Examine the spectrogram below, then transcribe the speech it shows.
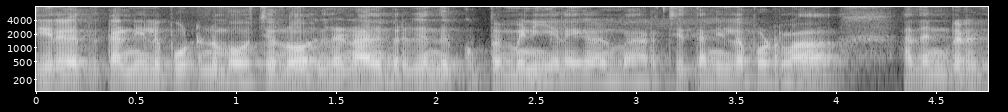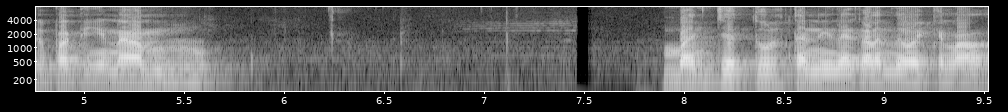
ஜீரகத்தை தண்ணியில் போட்டு நம்ம வச்சிடணும். இல்லைன்னா அது பிறகு இந்த குப்பைமேனி இலைகள் நம்ம அரைச்சி தண்ணியில் போடலாம். அதன் பிறகு பார்த்திங்கன்னா மஞ்சத்தூள் தண்ணியில் கலந்து வைக்கலாம்.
